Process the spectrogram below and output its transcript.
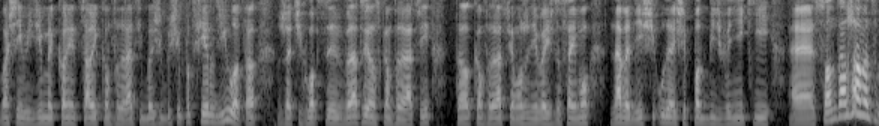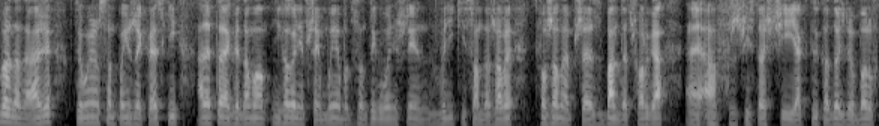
właśnie widzimy koniec całej Konfederacji, bo jeśli by się potwierdziło to, że ci chłopcy wylatują z Konfederacji, to Konfederacja może nie wejść do Sejmu, nawet jeśli uda się podbić wyniki e, sondażowe, co prawda na razie, które mówią, że są poniżej kreski, ale to jak wiadomo nikogo nie przejmuje, bo to są tylko wyłącznie wyniki sondażowe tworzone przez bandę czworga, e, a w rzeczywistości jak tylko dojdzie do wyborów,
